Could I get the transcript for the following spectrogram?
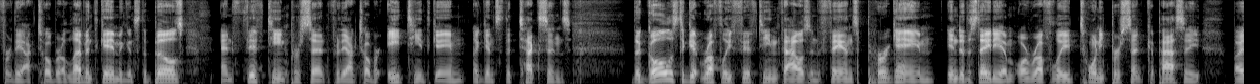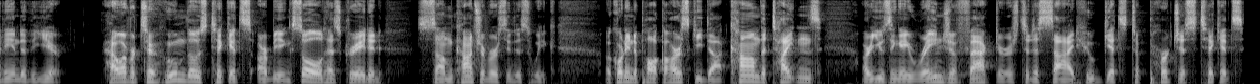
for the October 11th game against the Bills and 15% for the October 18th game against the Texans. The goal is to get roughly 15,000 fans per game into the stadium, or roughly 20% capacity by the end of the year. However, to whom those tickets are being sold has created some controversy this week. According to PaulKuharsky.com, the Titans are using a range of factors to decide who gets to purchase tickets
